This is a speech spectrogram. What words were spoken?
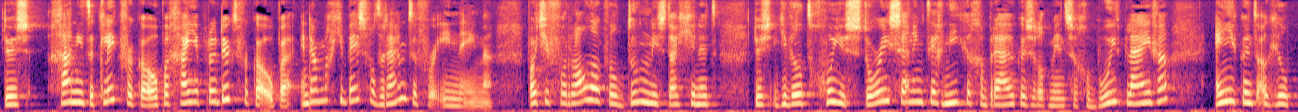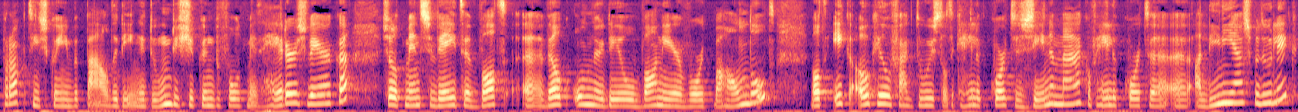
Dus ga niet de klik verkopen, ga je product verkopen. En daar mag je best wat ruimte voor innemen. Wat je vooral ook wilt doen, is dat je het. Dus je wilt goede storytelling technieken gebruiken, zodat mensen geboeid blijven. En je kunt ook heel praktisch kun je bepaalde dingen doen. Dus je kunt bijvoorbeeld met headers werken, zodat mensen weten wat, uh, welk onderdeel wanneer wordt behandeld. Wat ik ook heel vaak doe, is dat ik hele korte zinnen maak, of hele korte uh, alinea's bedoel ik.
